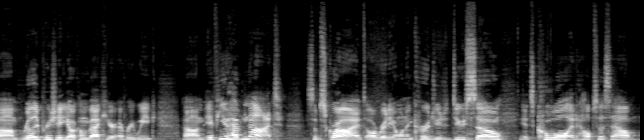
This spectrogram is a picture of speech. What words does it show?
Um, really appreciate y'all coming back here every week. Um, if you have not, subscribed already, I want to encourage you to do so. It's cool, it helps us out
